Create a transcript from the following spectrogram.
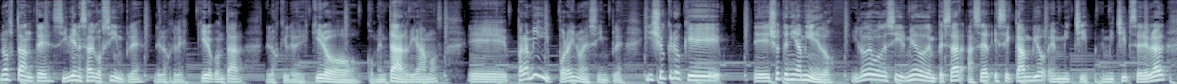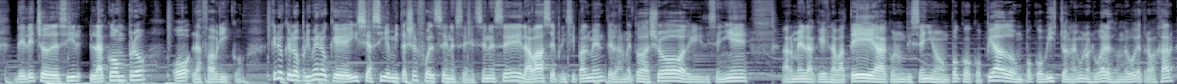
No obstante, si bien es algo simple, de los que les quiero contar, de los que les quiero comentar, digamos, eh, para mí por ahí no es simple. Y yo creo que eh, yo tenía miedo, y lo debo decir, miedo de empezar a hacer ese cambio en mi chip, en mi chip cerebral, del hecho de decir la compro o la fabrico. Creo que lo primero que hice así en mi taller fue el CNC. El CNC, la base principalmente, la armé toda yo y diseñé. Armé la que es la batea con un diseño un poco copiado, un poco visto en algunos lugares donde voy a trabajar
